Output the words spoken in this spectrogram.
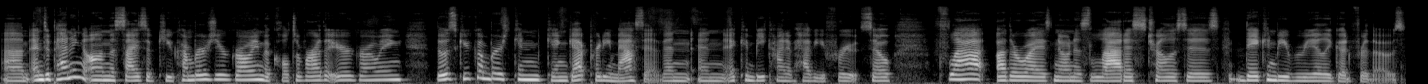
Um, and depending on the size of cucumbers you're growing, the cultivar that you're growing, those cucumbers can, can get pretty massive and, and it can be kind of heavy fruit. So, flat, otherwise known as lattice trellises, they can be really good for those.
